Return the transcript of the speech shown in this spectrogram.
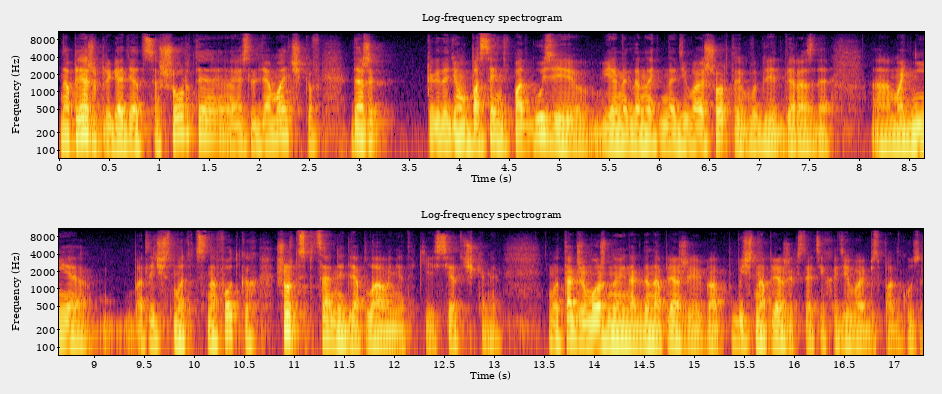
На пляже пригодятся шорты, э, если для мальчиков. Даже когда идем в бассейн в Подгузе, я иногда надеваю шорты, выглядит гораздо а, моднее, отлично смотрится на фотках. Шорты специальные для плавания, такие сеточками. Вот также можно иногда на пляже, обычно на пляже, кстати, их одеваю без подгуза.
